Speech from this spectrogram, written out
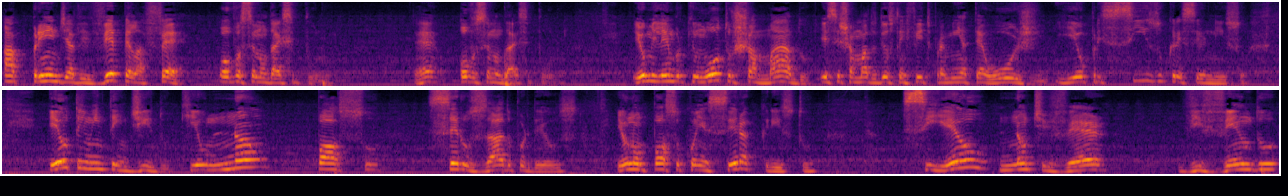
aprende a viver pela fé, ou você não dá esse pulo. Né? Ou você não dá esse pulo. Eu me lembro que um outro chamado, esse chamado Deus tem feito para mim até hoje, e eu preciso crescer nisso. Eu tenho entendido que eu não posso ser usado por Deus, eu não posso conhecer a Cristo se eu não tiver vivendo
